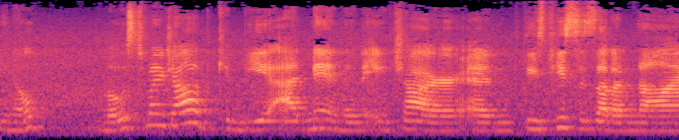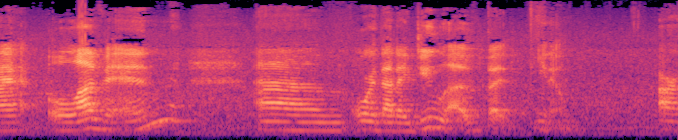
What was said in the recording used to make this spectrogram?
you know, most of my job can be admin and HR and these pieces that I'm not loving, um, or that I do love, but you know, our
